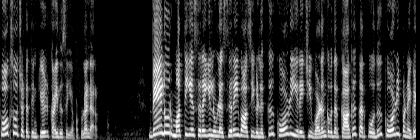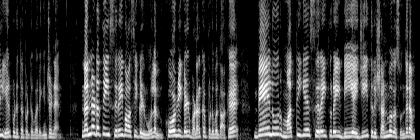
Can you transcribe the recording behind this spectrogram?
போக்சோ சட்டத்தின் கீழ் கைது செய்யப்பட்டுள்ளனர். வேலூர் மத்திய சிறையில் உள்ள சிறைவாசிகளுக்கு கோழி இறைச்சி வழங்குவதற்காக தற்போது கோழிப்பண்ணைகள் ஏற்படுத்தப்பட்டு வருகின்றன. நன்னடத்தை சிறைவாசிகள் மூலம் கோழிகள் வளர்க்கப்படுவதாக வேலூர் மத்திய சிறைத்துறை டிஐஜி திரு சண்முக சுந்தரம்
